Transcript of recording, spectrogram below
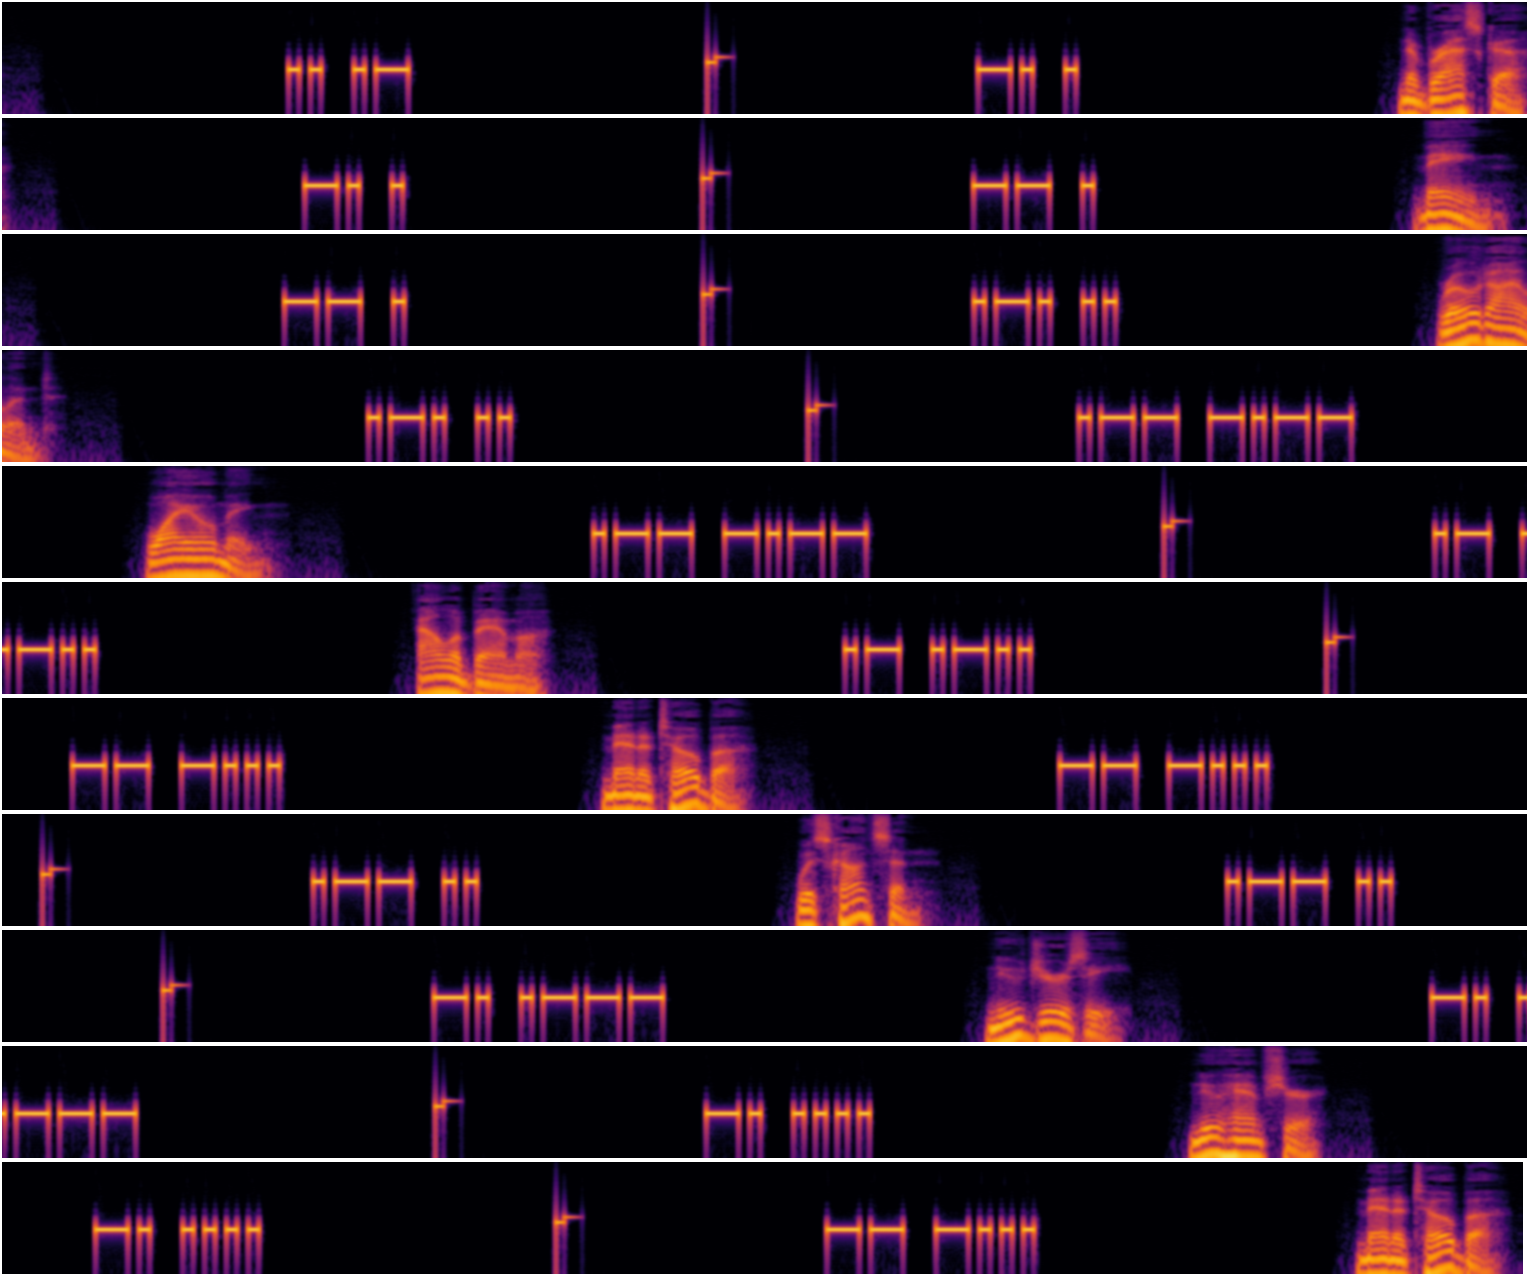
Nebraska. Maine. Rhode Island. Wyoming. Alabama. Manitoba. Wisconsin. New Jersey. New Hampshire. Manitoba.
